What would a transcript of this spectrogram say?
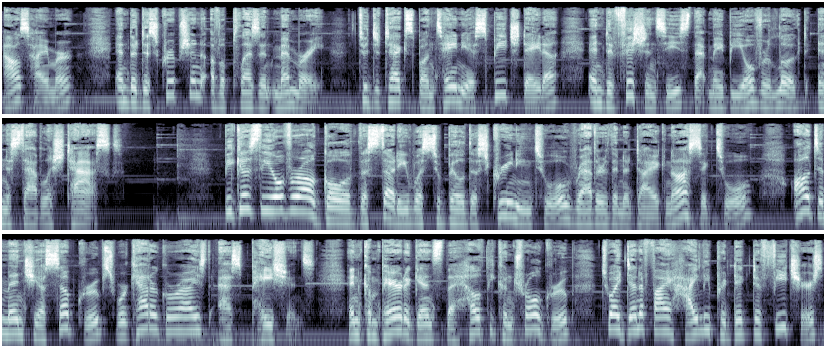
Alzheimer, and the description of a pleasant memory to detect spontaneous speech data and deficiencies that may be overlooked in established tasks. Because the overall goal of the study was to build a screening tool rather than a diagnostic tool, all dementia subgroups were categorized as patients and compared against the healthy control group to identify highly predictive features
